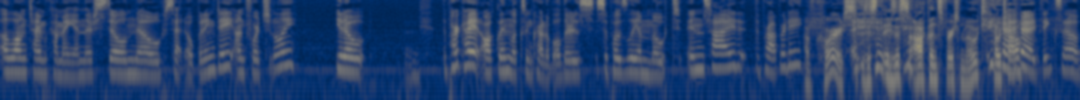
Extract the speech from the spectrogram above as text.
a long time coming, and there's still no set opening date. Unfortunately, you know, the Park Hyatt Auckland looks incredible. There's supposedly a moat inside the property. of course. Is this, is this Auckland's first moat hotel? Yeah, I think so.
